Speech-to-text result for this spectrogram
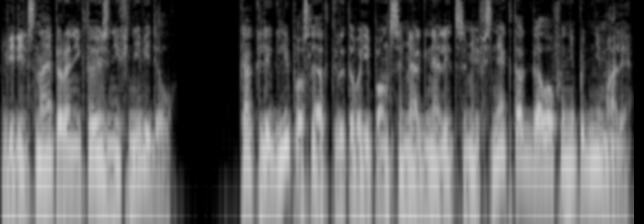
Видеть снайпера никто из них не видел. Как легли после открытого японцами огня лицами в снег, так голов и не поднимали.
